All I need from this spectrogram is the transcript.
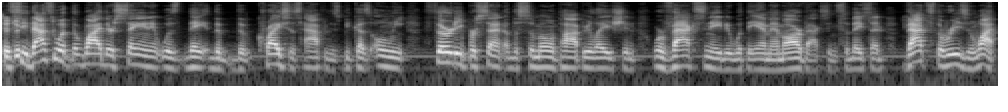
To do- see, that's what the why they're saying it was they the, the crisis happened is because only 30% of the Samoan population were vaccinated with the MMR vaccine. So they said that's the reason why.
